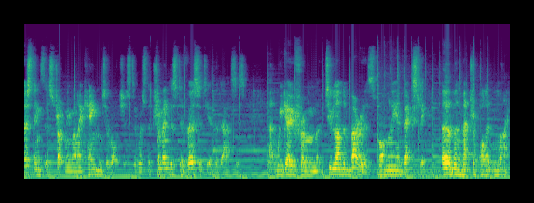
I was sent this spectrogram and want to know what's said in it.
first things that struck me when I came to Rochester was the tremendous diversity of the diocese. Uh, we go from two London boroughs, Bromley and Bexley, urban metropolitan life.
